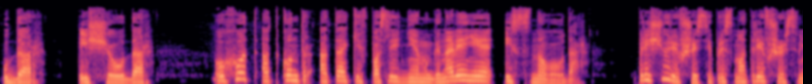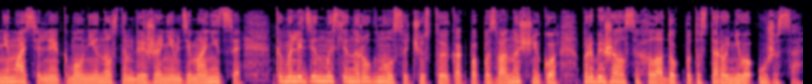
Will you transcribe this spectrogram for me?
Удар, еще удар, Уход от контратаки в последнее мгновение и снова удар. Прищурившись и присмотревшись внимательнее к молниеносным движениям демоницы, Камаледин мысленно ругнулся, чувствуя, как по позвоночнику пробежался холодок потустороннего ужаса.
